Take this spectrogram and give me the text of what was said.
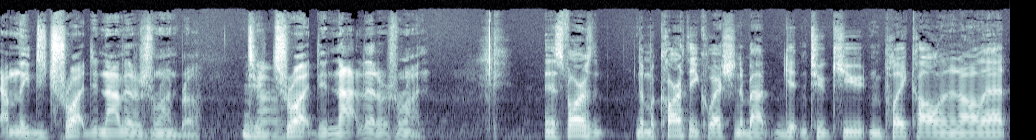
I mean Detroit did not let us run, bro. No. Detroit did not let us run. And as far as the McCarthy question about getting too cute and play calling and all that,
